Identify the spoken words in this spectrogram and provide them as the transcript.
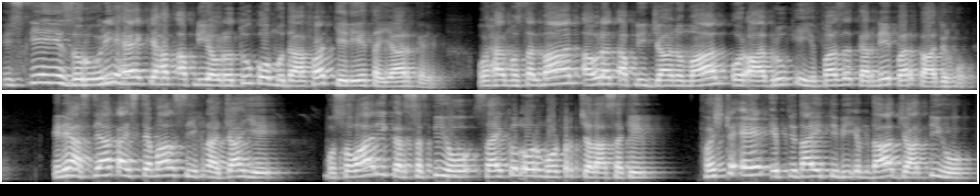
اس لیے یہ ضروری ہے کہ ہم اپنی عورتوں کو مدافعت کے لیے تیار کریں۔ اور ہر مسلمان عورت اپنی جان و مال اور آبرو کی حفاظت کرنے پر قادر ہو۔ انہیں اسلحہ کا استعمال سیکھنا چاہیے۔ وہ سواری کر سکتی ہو، سائیکل اور موٹر چلا سکے۔ فرسٹ ایڈ ابتدائی طبی امداد جانتی ہو،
